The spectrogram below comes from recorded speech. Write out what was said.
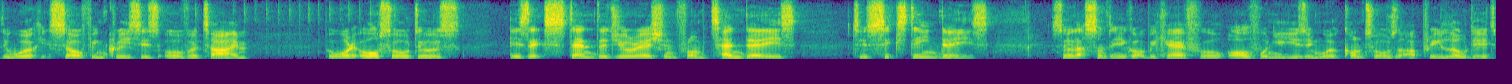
the work itself increases over time. But what it also does is extend the duration from 10 days to 16 days. So that's something you've got to be careful of when you're using work contours that are preloaded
